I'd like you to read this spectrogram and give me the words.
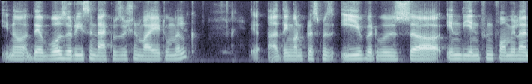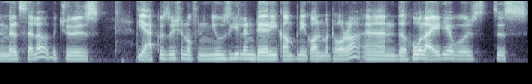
you know there was a recent acquisition by A2 Milk I think on Christmas Eve it was uh, in the infant formula and milk seller, which was the acquisition of a New Zealand dairy company called Mataura, and the whole idea was this.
